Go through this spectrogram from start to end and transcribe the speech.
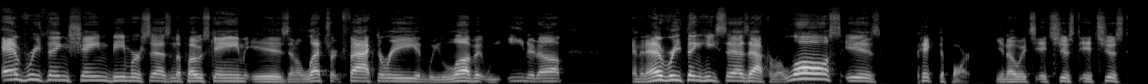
everything Shane Beamer says in the post game is an electric factory, and we love it. We eat it up, and then everything he says after a loss is picked apart. You know, it's it's just it's just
